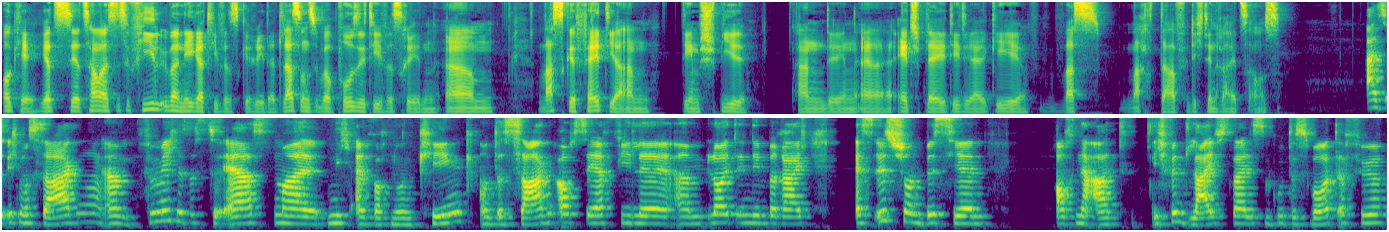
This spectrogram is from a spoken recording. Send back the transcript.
okay, jetzt, jetzt haben wir es viel über Negatives geredet. Lass uns über Positives reden. Ähm, was gefällt dir an dem Spiel, an den äh, Ageplay DDLG? Was macht da für dich den Reiz aus? Also ich muss sagen, ähm, für mich ist es zuerst mal nicht einfach nur ein Kink und das sagen auch sehr viele ähm, Leute in dem Bereich. Es ist schon ein bisschen auch eine Art, ich finde Lifestyle ist ein gutes Wort dafür.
